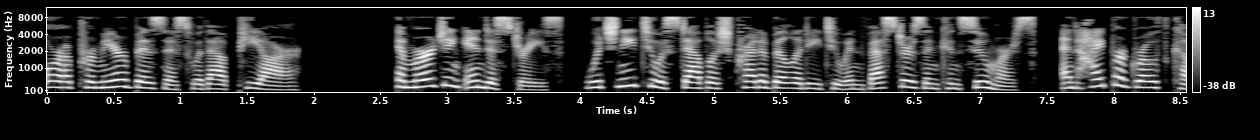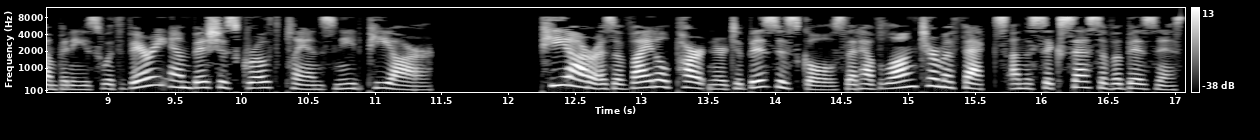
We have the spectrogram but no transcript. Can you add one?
or a premier business without PR. Emerging industries, which need to establish credibility to investors and consumers, and hyper-growth companies with very ambitious growth plans need PR. PR is a vital partner to business goals that have long-term effects on the success of a business.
